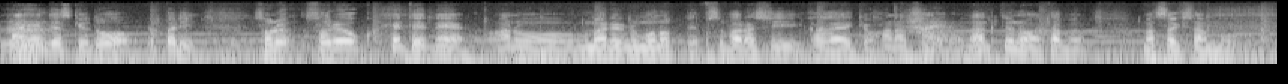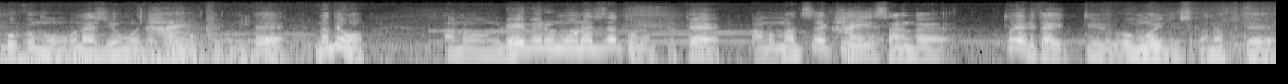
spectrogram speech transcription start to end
大変ですけど、やっぱりそれそれを経てねあの生まれるものって素晴らしい輝きを放つんだろうなっていうのは、多分松崎さんも僕も同じ思いだと思ってるんで、まあでもあのレーベルも同じだと思っててあの松崎さんが、とやりたいっていう思いでしかなくて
